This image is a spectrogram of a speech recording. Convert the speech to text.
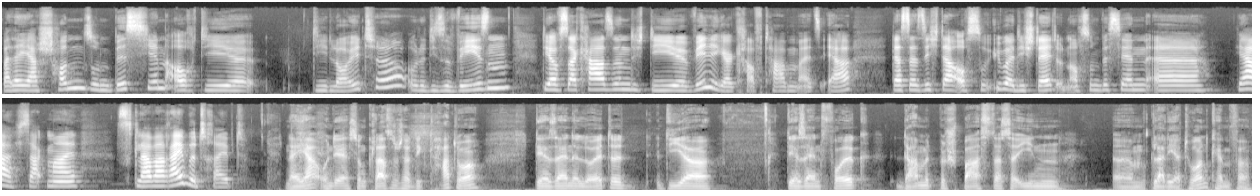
weil er ja schon so ein bisschen auch die, die Leute oder diese Wesen, die auf Sakar sind, die weniger Kraft haben als er, dass er sich da auch so über die stellt und auch so ein bisschen, äh, ja, ich sag mal, Sklaverei betreibt. Naja, und er ist so ein klassischer Diktator, der seine Leute, die er, der sein Volk damit bespaßt, dass er ihnen ähm, Gladiatorenkämpfer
